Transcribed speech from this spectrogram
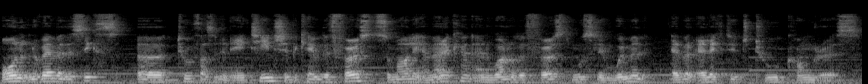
On November the 6th, uh, 2018, she became the first Somali American and one of the first Muslim women ever elected to Congress.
